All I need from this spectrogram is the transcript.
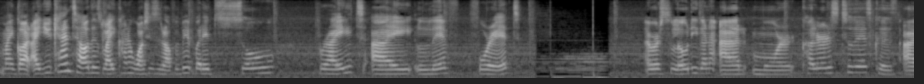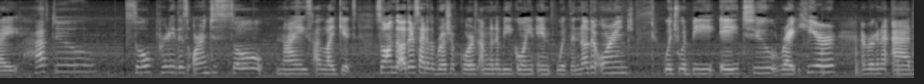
my god. I you can't tell this light kind of washes it off a bit but it's so bright. I live for it. And we're slowly gonna add more colors to this because I have to. So pretty. This orange is so nice. I like it. So on the other side of the brush of course I'm gonna be going in with another orange which would be A2 right here and we're gonna add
